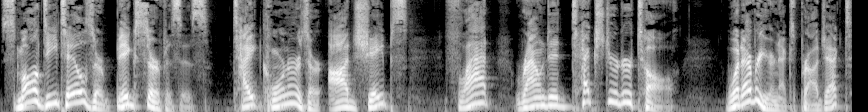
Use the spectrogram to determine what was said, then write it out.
Small details are big surfaces. Tight corners are odd shapes. Flat, rounded, textured, or tall. Whatever your next project,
